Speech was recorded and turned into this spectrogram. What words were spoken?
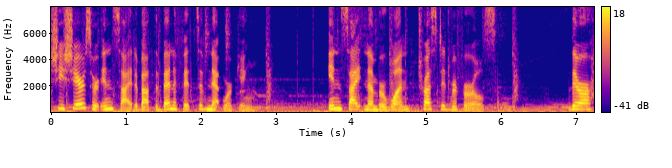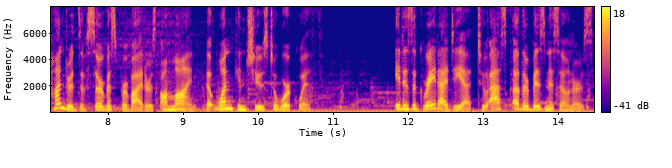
She shares her insight about the benefits of networking. Insight number one Trusted referrals. There are hundreds of service providers online that one can choose to work with. It is a great idea to ask other business owners,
